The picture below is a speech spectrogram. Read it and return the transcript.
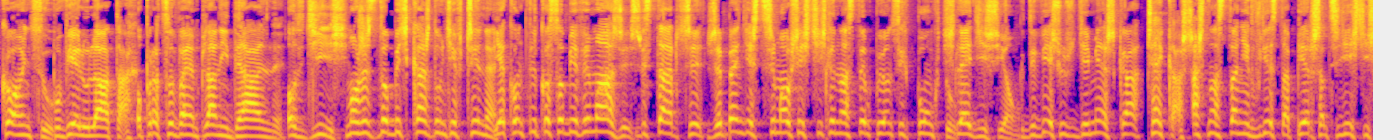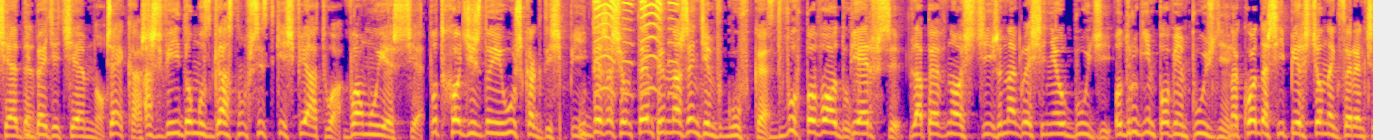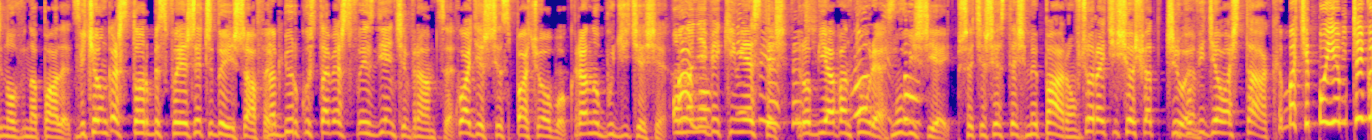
końcu, po wielu latach, opracowałem plan idealny. Od dziś możesz zdobyć każdą dziewczynę, jaką tylko sobie wymarzysz. Wystarczy, że będziesz trzymał się ściśle następujących punktów. Śledzisz ją. Gdy wiesz już gdzie mieszka, czekasz, aż nastanie 21.37 i będzie ciemno. Czekasz, aż w jej domu zgasną wszystkie światła. Włamujesz się. Podchodzisz do jej łóżka, gdy śpi. Uderzasz ją tępym narzędziem w główkę. Z dwóch powodów. Pierwszy, dla pewności, że nagle się nie obudzi. O drugim powiem później. Nakładasz jej pierścionek zaręczynowy na palec. Wyciągasz z torby swoje rzeczy do jej szafek. Na biurku stawiasz swoje zdjęcie w ramce. Kładziesz się spać obok. Rano budzicie się. Ona nie wie kim jesteś. Robi awanturę. Mówisz jej, przecież jesteśmy parą. Wczoraj ci się oświadczyłem. Powiedziałaś tak. Chyba cię pojem, czego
